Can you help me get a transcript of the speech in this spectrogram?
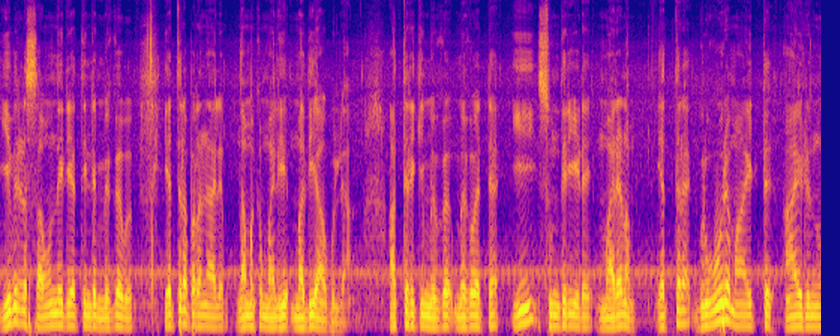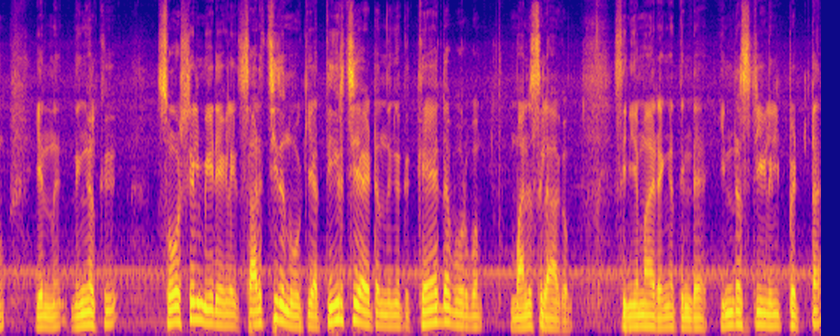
ഇവരുടെ സൗന്ദര്യത്തിന്റെ മികവ് എത്ര പറഞ്ഞാലും നമുക്ക് മതി മതിയാവില്ല. അത്രയ്ക്ക് മിക മികവറ്റ ഈ സുന്ദരിയുടെ മരണം എത്ര ക്രൂരമായിട്ട് ആയിരുന്നു എന്ന് നിങ്ങൾക്ക് സോഷ്യൽ മീഡിയകളിൽ സെർച്ച് ചെയ്ത് നോക്കിയാൽ തീർച്ചയായിട്ടും നിങ്ങൾക്ക് ഖേദപൂർവം മനസ്സിലാകും. സിനിമാ രംഗത്തിന്റെ ഇൻഡസ്ട്രികളിൽപ്പെട്ട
